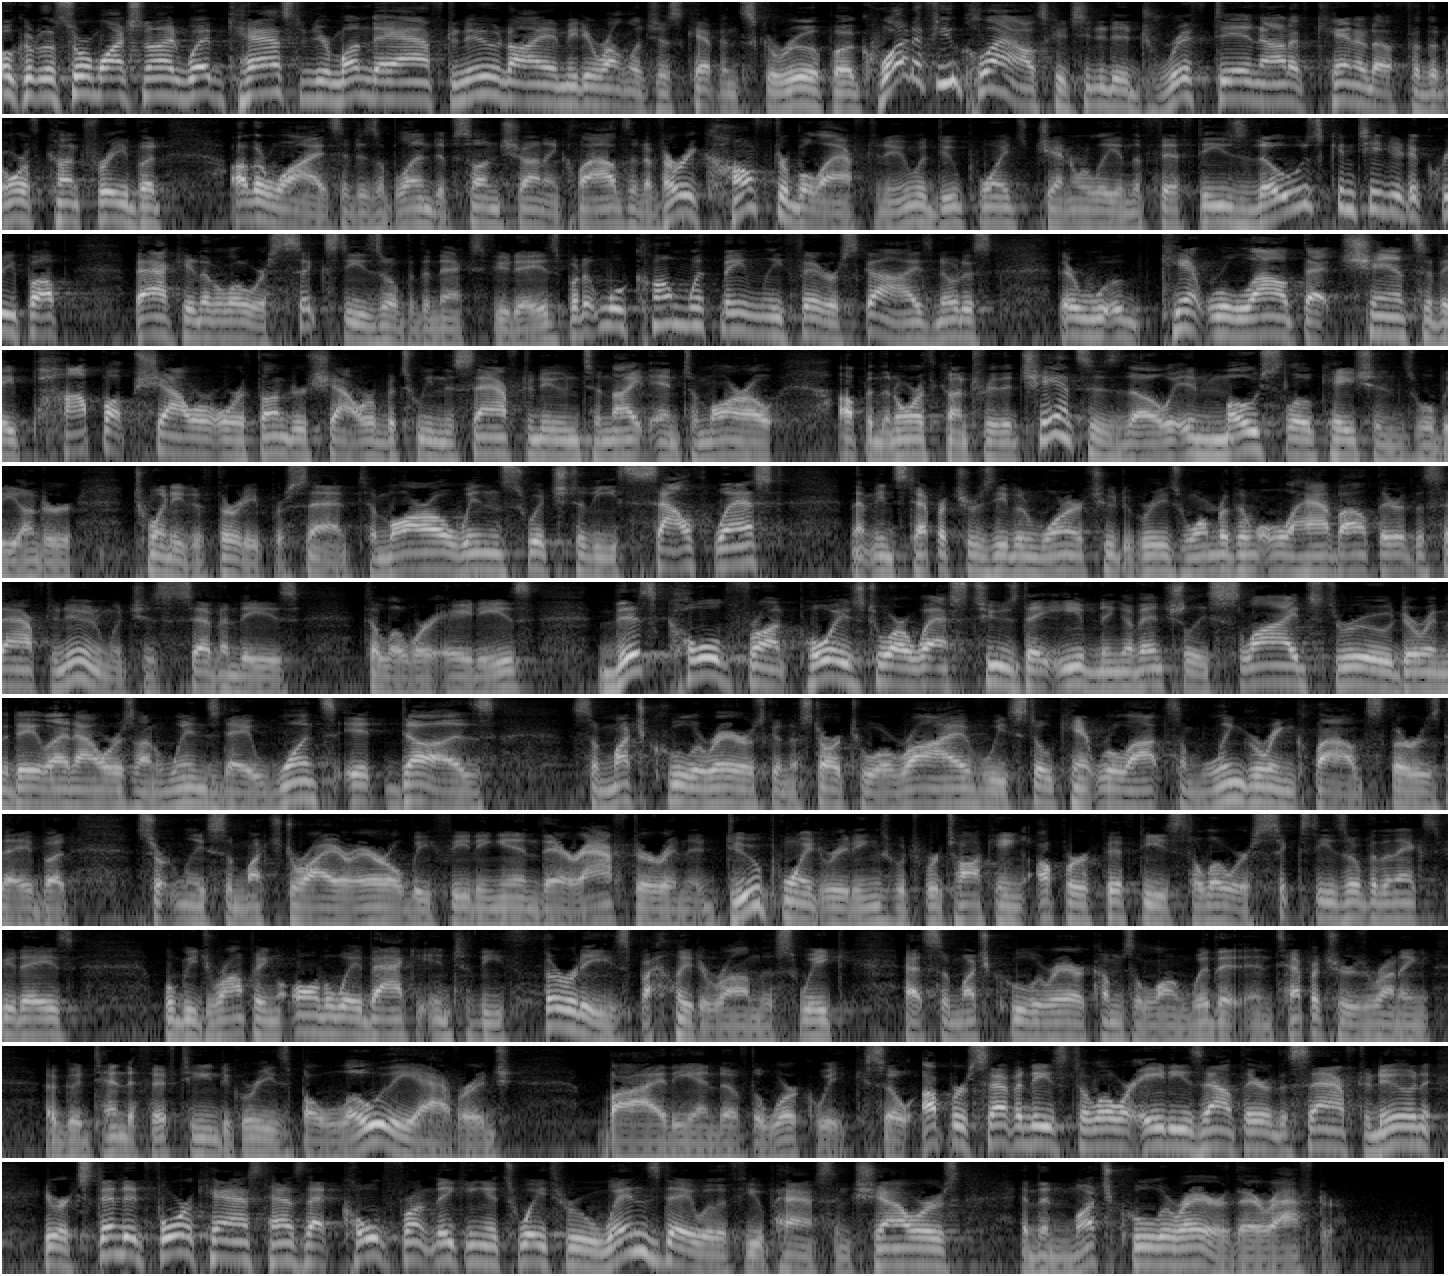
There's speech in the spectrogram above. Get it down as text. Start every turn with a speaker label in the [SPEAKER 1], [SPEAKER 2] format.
[SPEAKER 1] Welcome to the Storm Watch 9 webcast on your Monday afternoon. I am meteorologist Kevin Skarupa. Quite a few clouds continue to drift in out of Canada for the North Country, but otherwise it is a blend of sunshine and clouds and a very comfortable afternoon with dew points generally in the 50s. Those continue to creep up back into the lower 60s over the next few days, but it will come with mainly fair skies. Notice there can't rule out that chance of a pop-up shower or thunder shower between this afternoon, tonight, and tomorrow up in the North Country. The chances, though, in most locations will be under 20 to to 30 percent. Tomorrow, winds switch to the southwest. That means temperatures even one or two degrees warmer than what we'll have out there this afternoon, which is 70s to lower 80s. This cold front poised to our west Tuesday evening eventually slides through during the daylight hours on Wednesday. Once it does, some much cooler air is going to start to arrive. We still can't rule out some lingering clouds Thursday, but certainly some much drier air will be feeding in thereafter. And dew point readings, which we're talking upper 50s to lower 60s over the next few days, will be dropping all the way back into the 30s by later on this week as some much cooler air comes along with it and temperatures running a good 10 to 15 degrees below the average by the end of the work week. So upper 70s to lower 80s out there this afternoon. Your extended forecast has that cold front making its way through Wednesday with a few passing showers and then much cooler air thereafter.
